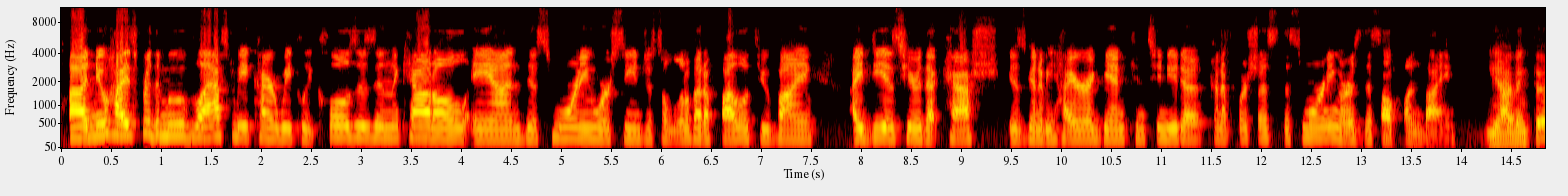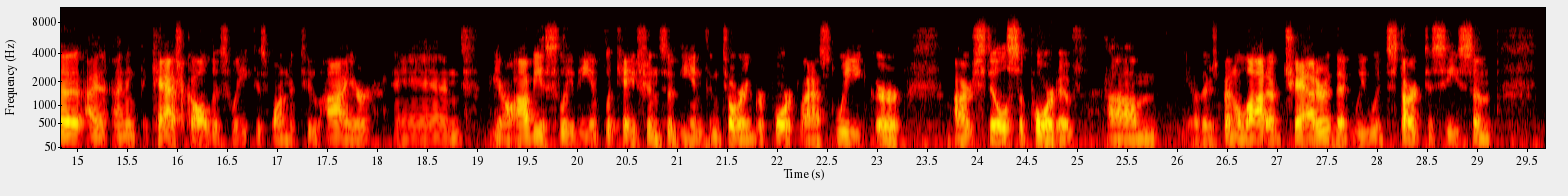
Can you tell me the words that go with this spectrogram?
Uh, new highs for the move last week, higher weekly closes in the cattle. And this morning, we're seeing just a little bit of follow through buying ideas here that cash is going to be higher again. Continue to kind of push us this morning, or is this all fun buying? Yeah, I think the I, I think the cash call this week is one to two higher, and you know obviously the implications of the inventory report last week are are still supportive. Um, you know, there's been a lot of chatter that we would start to see some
